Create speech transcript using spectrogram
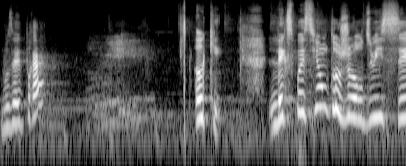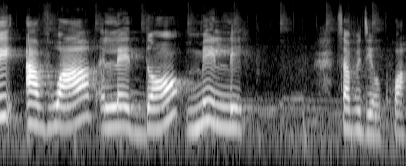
Vous êtes prêts? Oui. OK. L'expression d'aujourd'hui, c'est avoir les dents mêlées. Ça veut dire quoi?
